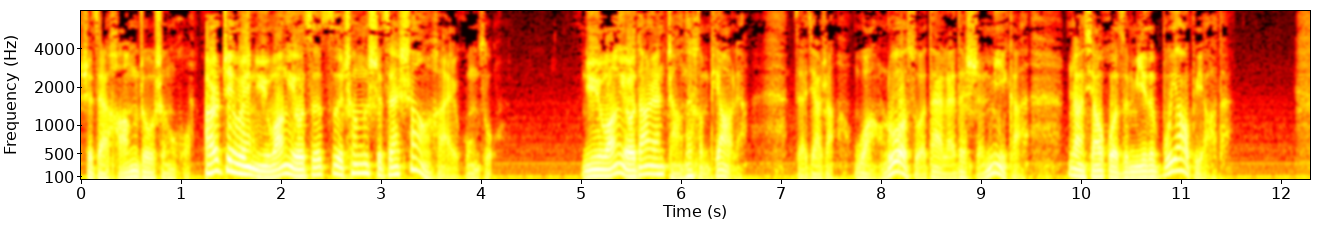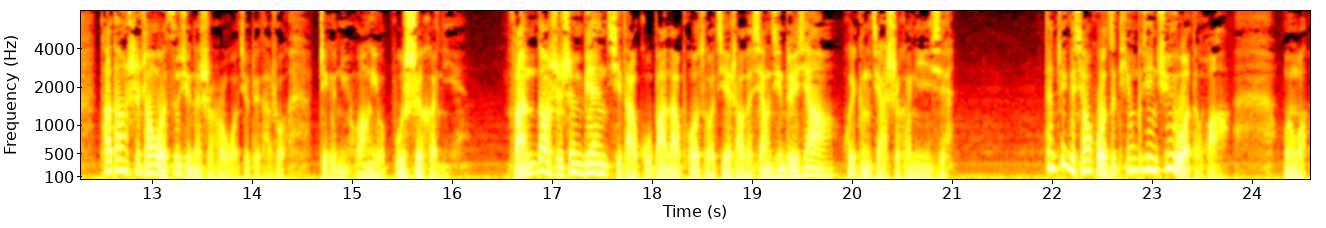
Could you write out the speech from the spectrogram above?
是在杭州生活，而这位女网友则自称是在上海工作。女网友当然长得很漂亮，再加上网络所带来的神秘感，让小伙子迷得不要不要的。他当时找我咨询的时候，我就对他说：“这个女网友不适合你。”反倒是身边七大姑八大婆所介绍的相亲对象会更加适合你一些，但这个小伙子听不进去我的话，问我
